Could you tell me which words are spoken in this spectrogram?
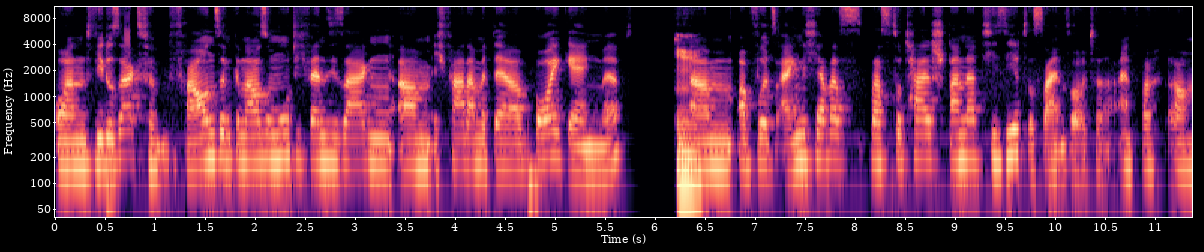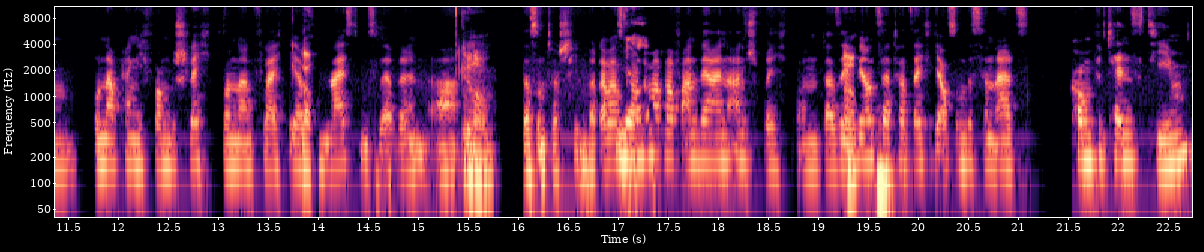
Und wie du sagst, für Frauen sind genauso mutig, wenn sie sagen, ähm, ich fahre da mit der Boy Gang mit. Mhm. Ähm, Obwohl es eigentlich ja was, was total standardisiertes sein sollte. Einfach ähm, unabhängig vom Geschlecht, sondern vielleicht eher ja. von Leistungsleveln. Äh, genau. Das unterschieden wird. Aber es ja. kommt immer darauf an, wer einen anspricht. Und da sehen ja. wir uns ja tatsächlich auch so ein bisschen als Kompetenzteam.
